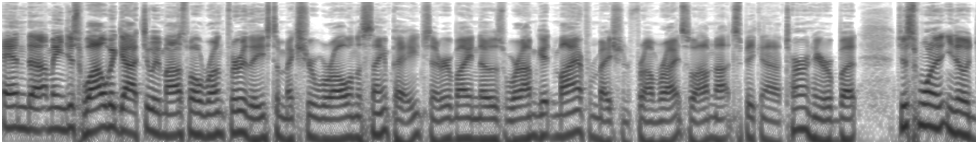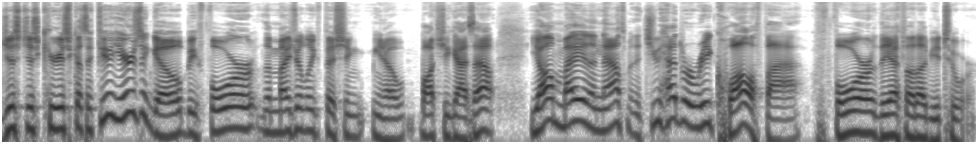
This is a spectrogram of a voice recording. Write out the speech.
And uh, I mean, just while we got you, we might as well run through these to make sure we're all on the same page. Everybody knows where I'm getting my information from, right? So I'm not speaking out of turn here, but just wanted, you know, just just curious because a few years ago, before the Major League Fishing, you know, bought you guys out, y'all made an announcement that you had to requalify for the FLW tour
